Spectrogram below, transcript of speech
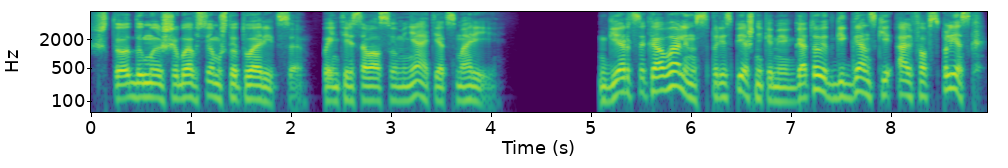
что думаешь обо всем, что творится?» — поинтересовался у меня отец Марии. Герцог Авалин с приспешниками готовит гигантский альфа-всплеск,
